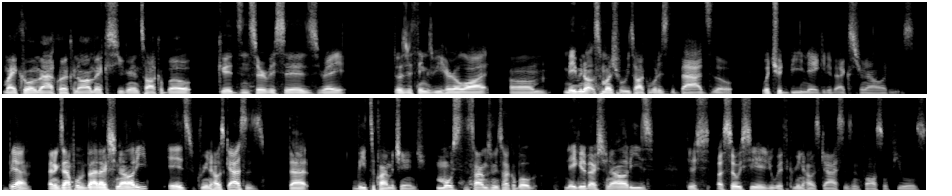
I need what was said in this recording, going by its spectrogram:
micro and macroeconomics, you're going to talk about goods and services, right? Those are things we hear a lot. Um, maybe not so much what we talk about is the bads, though, which would be negative externalities. But yeah, an example of a bad externality is greenhouse gases that lead to climate change. Most of the times when we talk about negative externalities, they're associated with greenhouse gases and fossil fuels.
